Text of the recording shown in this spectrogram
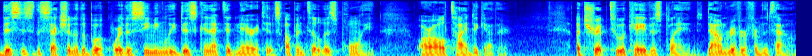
This is the section of the book where the seemingly disconnected narratives up until this point are all tied together. A trip to a cave is planned, downriver from the town.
